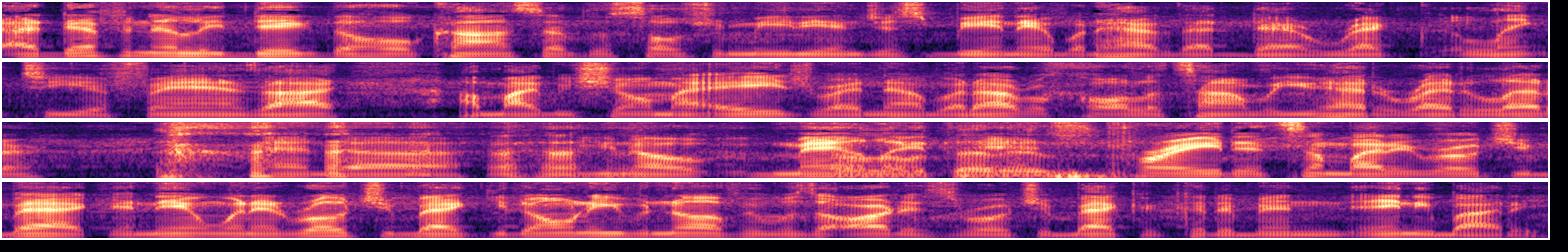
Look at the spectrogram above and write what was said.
I definitely dig the whole concept of social media and just being able to have that direct link to your fans. I, I might be showing my age right now, but I recall a time where you had to write a letter and, uh, you know, mail know it what and is. pray that somebody wrote you back. And then when it wrote you back, you don't even know if it was the artist that wrote you back. It could have been anybody,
